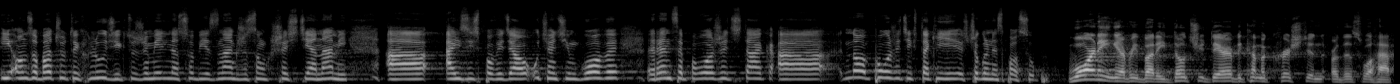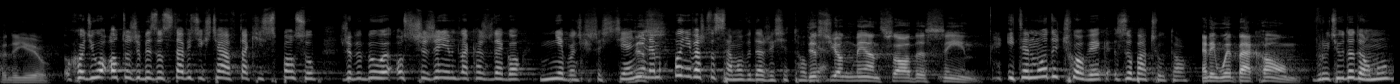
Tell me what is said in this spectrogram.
i on zobaczył tych ludzi, którzy mieli na sobie znak, że są chrześcijanami, a ISIS powiedział uciąć im głowy, ręce położyć tak, a no położyć ich w taki szczególny sposób. Warning everybody, don't you dare become a Christian or this will happen to you. Chodziło o to, żeby zostawić ich ciała w taki sposób, żeby były ostrzeżeniem dla każdego, nie bądź chrześcijaninem, This- ponieważ to samo wydarzy się tobie. This young man saw this scene I ten młody człowiek zobaczył to. and he went back home Wrócił do domu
